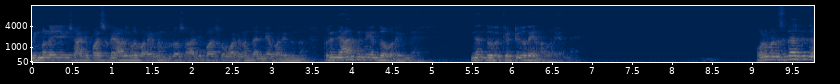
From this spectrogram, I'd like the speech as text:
നിങ്ങൾ ഈ ഷാജി പാഷയുടെ ആളുകൾ പറയുന്നുണ്ടല്ലോ ഷാജി പാഷ വചനം തന്നെയാണ് പറയുന്നത് പിന്നെ ഞാൻ പിന്നെ എന്തോ പറയുന്നത് ഞാൻ എന്തോ കെട്ടുകഥയാണ് പറയുന്നത് അവൾ മനസ്സിലാക്കുക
